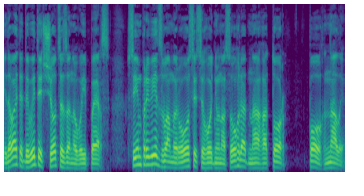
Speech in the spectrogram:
І давайте дивитись, що це за новий перс. Всім привіт, з вами Рос, і сьогодні у нас огляд на Гатор. Погнали!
